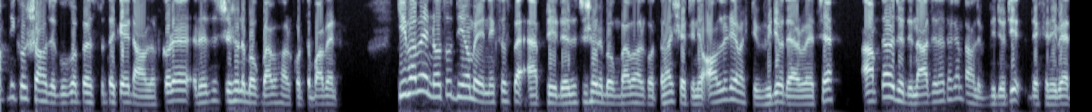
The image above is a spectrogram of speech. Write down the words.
আপনি খুব সহজে গুগল প্লে স্টোর থেকে ডাউনলোড করে রেজিস্ট্রেশন এবং ব্যবহার করতে পারবেন। কীভাবে নতুন নিয়মে নেক্সাস পে অ্যাপটি রেজিস্ট্রেশন এবং ব্যবহার করতে হয়, সেটি নিয়ে অলরেডি আমার একটি ভিডিও দেওয়া রয়েছে। আপনারা যদি না জেনে থাকেন, তাহলে ভিডিওটি দেখে নেবেন।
